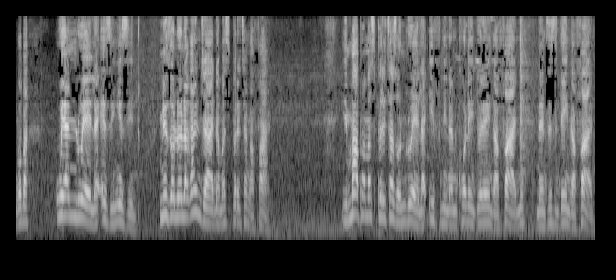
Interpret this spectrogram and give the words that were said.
ngoba uyanilwela ezinye izinto. Nizolwela kanjani ama-spirit angafani? Imaphi ama-spirit azonilwela if nina nikhole ey'ntweni ey'ngafani nenza izinto ey'ngafani?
